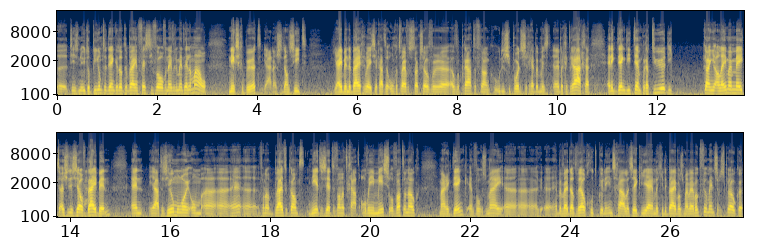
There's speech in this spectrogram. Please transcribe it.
eh, het is een utopie om te denken dat er bij een festival of een evenement helemaal niks gebeurt. Ja, en als je dan ziet Jij bent erbij geweest, je gaat er ongetwijfeld straks over, eh, over praten, Frank. Hoe die supporters zich hebben, mis- hebben gedragen. En ik denk die temperatuur, die kan je alleen maar meten als je er zelf bij bent. En ja, het is heel mooi om hè, eh, van de buitenkant neer te zetten van het gaat alweer mis of wat dan ook. Maar ik denk, en volgens mij hebben wij dat wel goed kunnen inschalen. Zeker jij, omdat je erbij was. Maar we hebben ook veel mensen gesproken.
